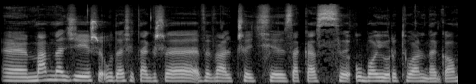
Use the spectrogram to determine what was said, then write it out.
E, Mam nadzieję, że uda się także wywalczyć zakaz uboju rytualnego.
